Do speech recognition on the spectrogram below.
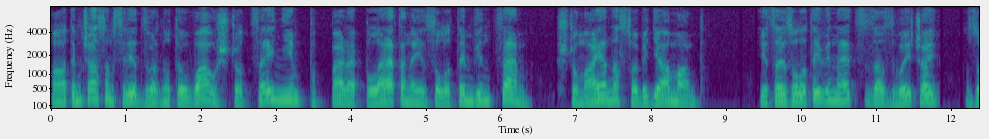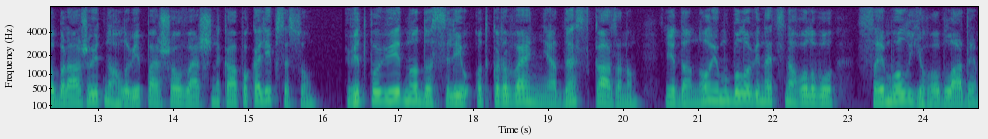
А тим часом слід звернути увагу, що цей німб переплетений золотим вінцем, що має на собі діамант. І цей золотий вінець зазвичай зображують на голові першого вершника апокаліпсису. Відповідно до слів откровення, де сказано, і дано йому було вінець на голову символ його влади.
